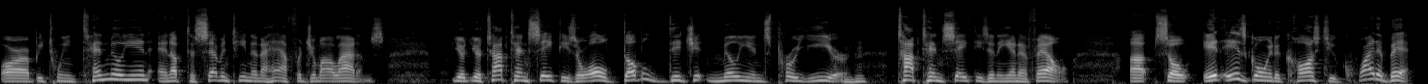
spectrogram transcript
are between 10 million and up to 17 and a half for Jamal Adams. Your, your top 10 safeties are all double digit millions per year. Mm-hmm. Top 10 safeties in the NFL. Uh, so it is going to cost you quite a bit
